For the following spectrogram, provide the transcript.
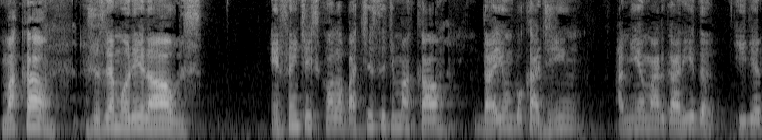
Macau, José Moreira Alves, em frente à Escola Batista de Macau, daí um bocadinho, a minha Margarida iria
